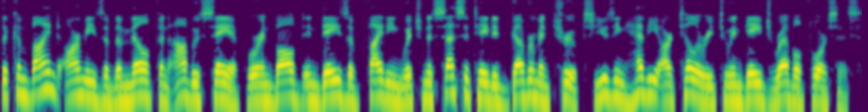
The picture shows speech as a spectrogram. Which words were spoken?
The combined armies of the MILF and Abu Sayyaf were involved in days of fighting which necessitated government troops using heavy artillery to engage rebel forces.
